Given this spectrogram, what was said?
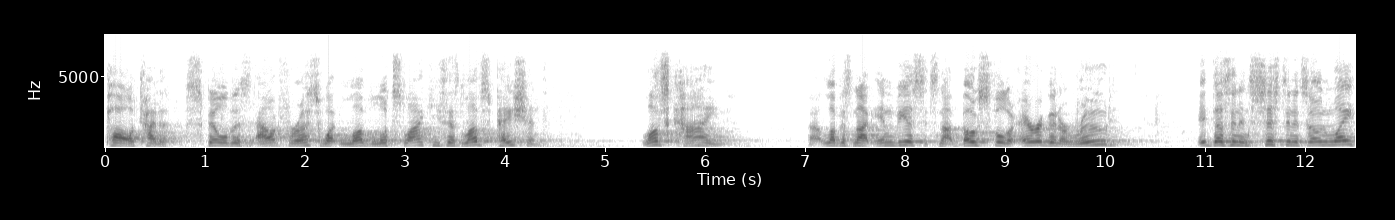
Paul try to spell this out for us, what love looks like. He says, Love's patient, love's kind. Uh, love is not envious, it's not boastful or arrogant or rude. It doesn't insist in its own way,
